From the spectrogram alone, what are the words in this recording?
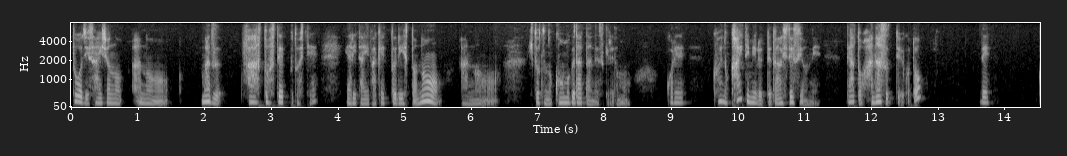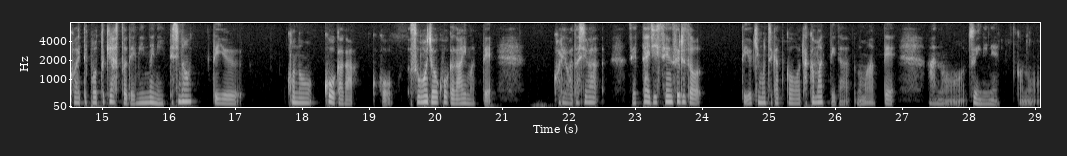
当時最初の、あの、まず、ファーストステップとしてやりたいバケットリストの、あの、一つの項目だったんですけれども、これ、こういうの書いてみるって大事ですよね。で、あと話すっていうこと。こうやってポッドキャストでみんなに言ってしまうっていう、この効果が、こう、相乗効果が相まって、これ私は絶対実践するぞっていう気持ちがこう高まっていたのもあって、あの、ついにね、この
